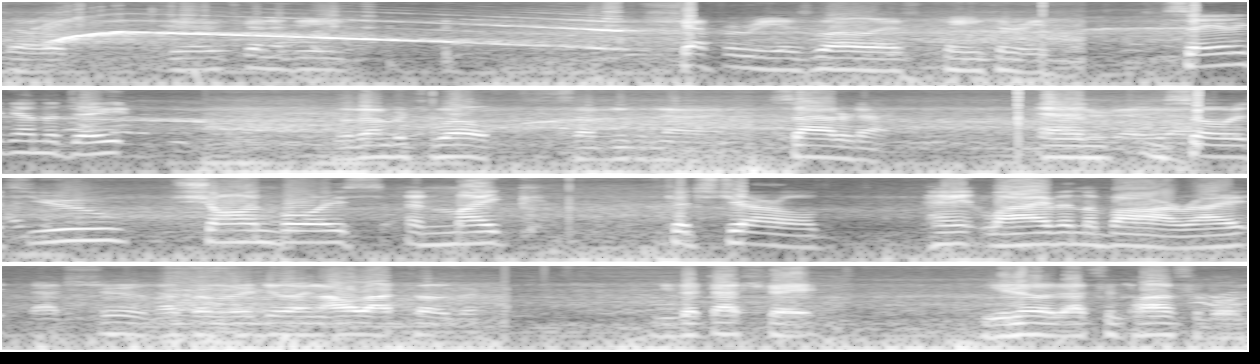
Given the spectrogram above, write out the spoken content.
so it's going to be as well as paintery. Say it again, the date? November 12th, 7 to 9. Saturday. And Saturday, yeah. so it's you, Sean Boyce, and Mike Fitzgerald paint live in the bar, right? That's true. That's what we're doing all October. You got that straight. You know that's impossible.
